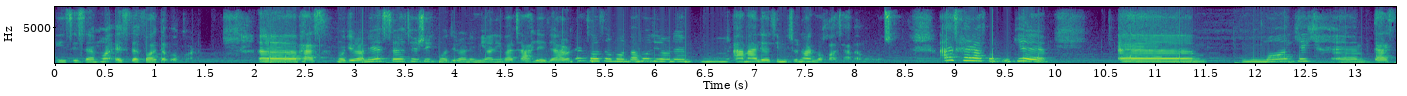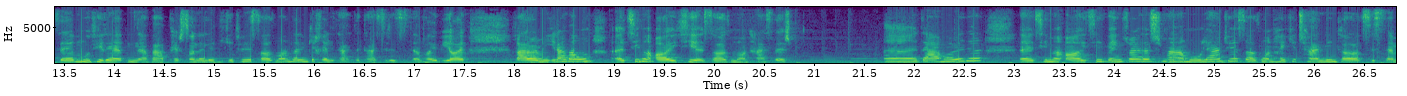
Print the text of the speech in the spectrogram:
این سیستم ها استفاده بکنن. پس مدیران استراتژیک مدیران میانی و تحلیلگران سازمان و مدیران عملیاتی می‌تونن مخاطب ما باشن. از طرف دیگه ما یک دسته مدیر و پرسنل دیگه توی سازمان داریم که خیلی تحت تاثیر سیستم های بی آی قرار می‌گیرن و اون تیم آیتی سازمان هستش. در مورد تیم آیتی به این صورتش معمولا توی سازمان هایی که چندین تا سیستم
